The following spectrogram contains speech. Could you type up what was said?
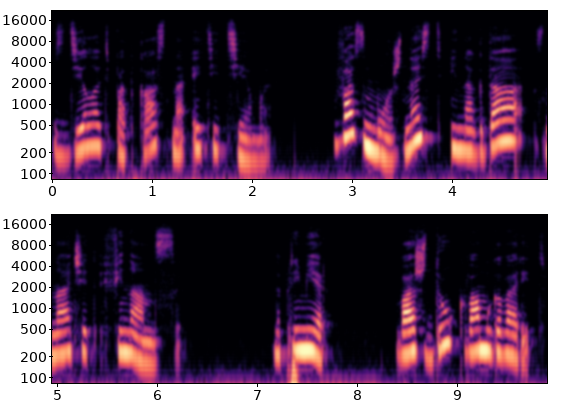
сделать подкаст на эти темы. Возможность иногда значит финансы. Например, ваш друг вам говорит,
